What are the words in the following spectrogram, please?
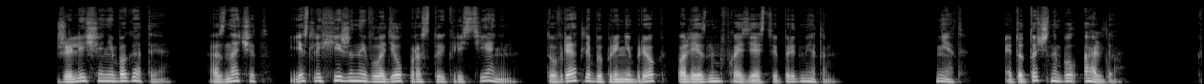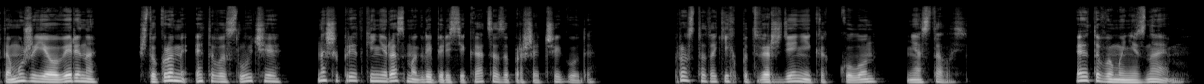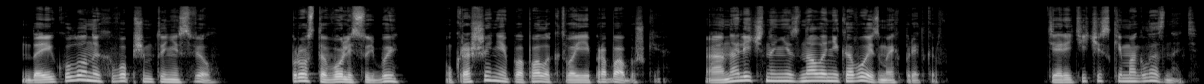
Жилище небогатое, а значит, если хижиной владел простой крестьянин, то вряд ли бы пренебрег полезным в хозяйстве предметом. Нет, это точно был Альдо. К тому же я уверена, что кроме этого случая наши предки не раз могли пересекаться за прошедшие годы. Просто таких подтверждений, как кулон, не осталось. Этого мы не знаем. Да и кулон их, в общем-то, не свел. Просто волей судьбы украшение попало к твоей прабабушке, а она лично не знала никого из моих предков. Теоретически могла знать.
